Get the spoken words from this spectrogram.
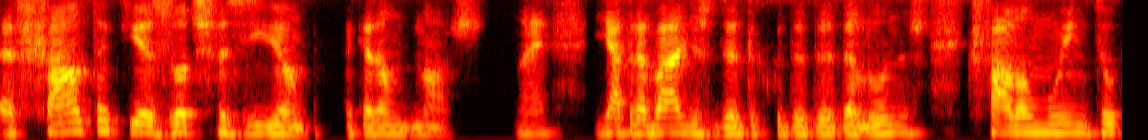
a falta que as outros faziam a cada um de nós é? E há trabalhos de, de, de, de, alunos que falam muito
